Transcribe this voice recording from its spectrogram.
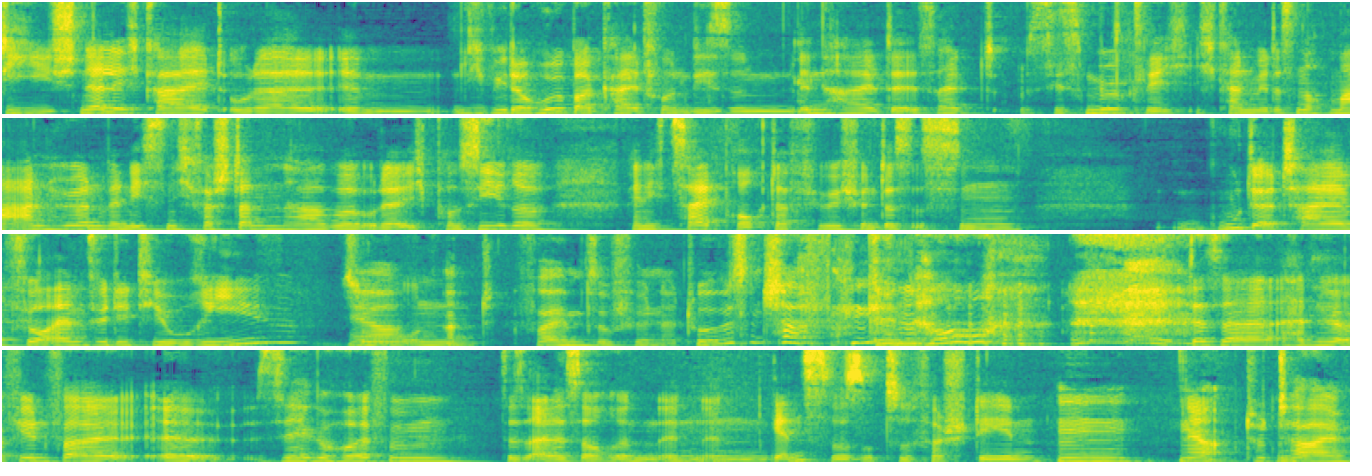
die Schnelligkeit oder ähm, die Wiederholbarkeit von diesem Inhalt, ist halt, es ist möglich. Ich kann mir das nochmal anhören, wenn ich es nicht verstanden habe oder ich pausiere, wenn ich Zeit brauche dafür. Ich finde, das ist ein guter Teil, vor allem für die Theorie. So, ja, und vor allem so für Naturwissenschaften. Genau. Das hat mir auf jeden Fall äh, sehr geholfen, das alles auch in, in, in Gänze so zu verstehen. Hm, ja, total.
